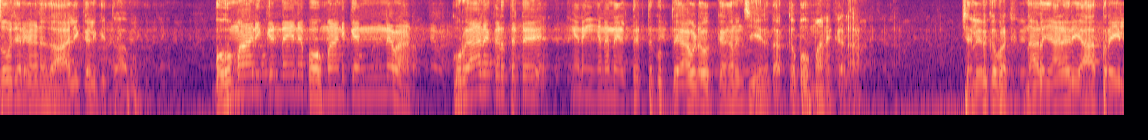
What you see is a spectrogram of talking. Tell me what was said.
സൂചനയാണ് ദാലിക്കൽ കിതാബ്. ബഹുമാനിക്കേണ്ടതിനെ ബഹുമാനിക്കന്നെ വേണം. ഖുർആാനൊക്കെ എടുത്തിട്ട് ഇങ്ങനെ ഇങ്ങനെ നിലത്തെടുത്ത് കുത്തുക അവിടെ വെക്കുക അങ്ങനെ ചെയ്യരുത്. ഒക്കെ ബഹുമാനക്കേടാണ്. ചിലർക്ക് നാളെ ഞാനൊരു യാത്രയിൽ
